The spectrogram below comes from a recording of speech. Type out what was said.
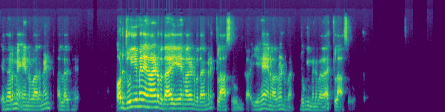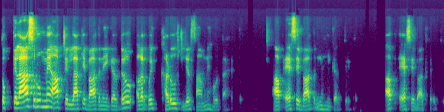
इधर में एनवायरमेंट अलग है। और जो ये मैंने एनवायरमेंट बताया, ये एनवायरमेंट बताया मैंने क्लासरूम का, ये है एनवायरमेंट वन जो कि मैंने बताया क्लासरूम का। तो क्लासरूम में आप चिल्ला के बात नहीं करते हो, अगर कोई खड़ूस टीचर सामने होता है, आप ऐसे बात नहीं करते हो, आप ऐसे बात करते हो।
